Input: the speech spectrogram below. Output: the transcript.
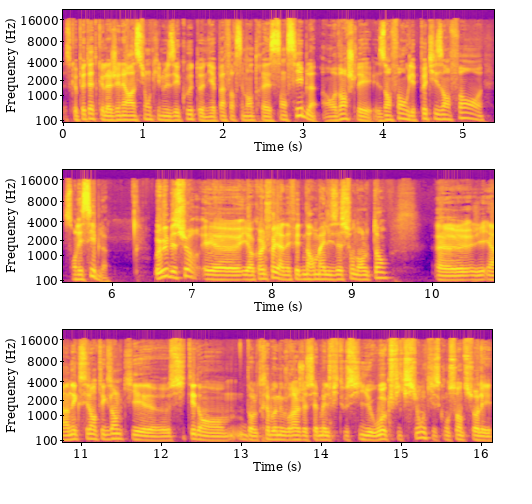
parce que peut-être que la génération qui nous écoute n'y est pas forcément très sensible? En revanche, les enfants ou les petits-enfants sont les cibles. Oui, bien sûr. Euh, et, encore une fois, il y a un effet de normalisation dans le temps. Euh, il y a un excellent exemple qui est cité dans, le très bon ouvrage de Samuel Fitoussi, Woke Fiction, qui se concentre sur les,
